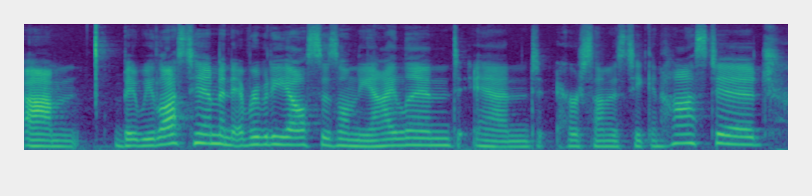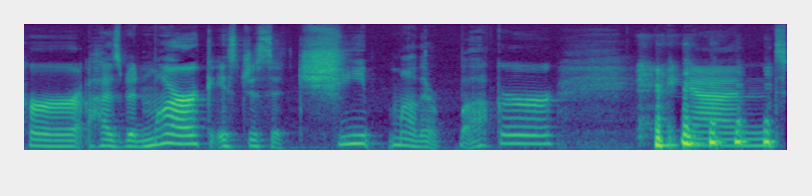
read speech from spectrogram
Um, but we lost him, and everybody else is on the island, and her son is taken hostage. Her husband Mark is just a cheap motherfucker, and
